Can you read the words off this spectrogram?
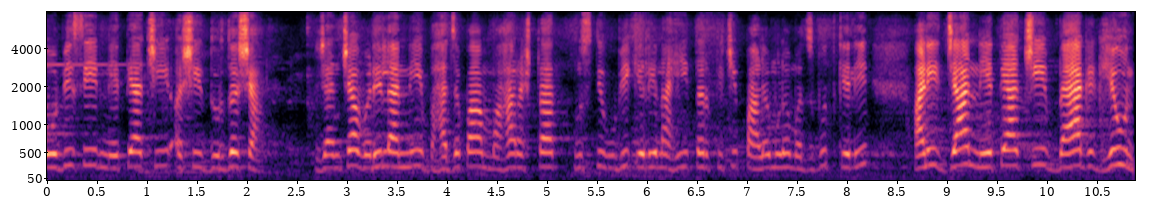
ओबीसी नेत्याची अशी दुर्दशा ज्यांच्या वडिलांनी भाजपा महाराष्ट्रात नुसती उभी केली नाही तर तिची पाळंमुळं मजबूत केली आणि ज्या नेत्याची बॅग घेऊन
